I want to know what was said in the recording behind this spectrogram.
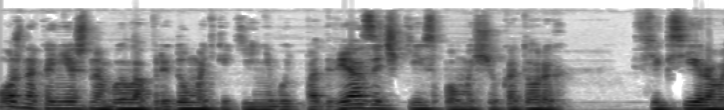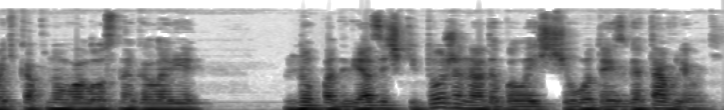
можно, конечно, было придумать какие-нибудь подвязочки, с помощью которых фиксировать копну волос на голове, но подвязочки тоже надо было из чего-то изготавливать.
